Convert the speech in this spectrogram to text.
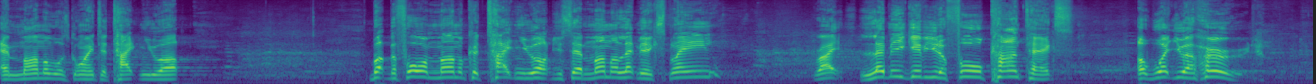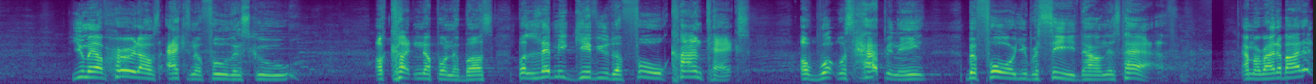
and mama was going to tighten you up. But before mama could tighten you up, you said, Mama, let me explain, right? Let me give you the full context of what you have heard. You may have heard I was acting a fool in school or cutting up on the bus, but let me give you the full context of what was happening before you proceed down this path. Am I right about it?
